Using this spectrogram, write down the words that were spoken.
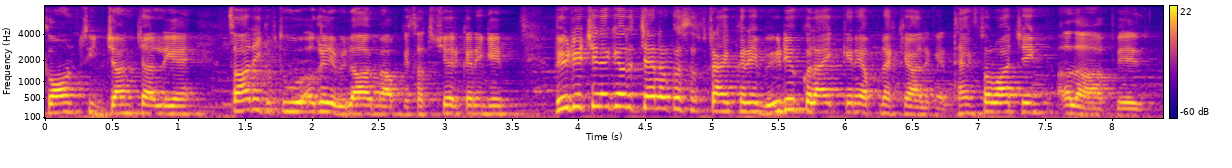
कौन सी जंग चल रही है, सारी गुफ्तु अगले विलाग में आपके साथ शेयर करेंगे। वीडियो अच्छी लगे तो चैनल को सब्सक्राइब करें, वीडियो को लाइक करें, अपना ख्याल रखें। थैंक्स फॉर वॉचिंग, अल्लाह हाफिज़।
